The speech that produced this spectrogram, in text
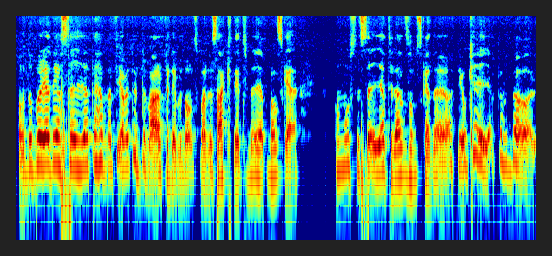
och då började jag säga till henne, för jag vet inte varför, det var någon som hade sagt det till mig, att man ska, man måste säga till den som ska dö att det är okej okay att den dör.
